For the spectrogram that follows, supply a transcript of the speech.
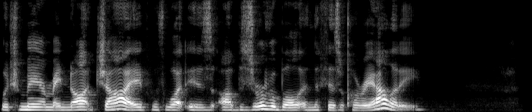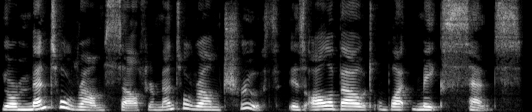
which may or may not jive with what is observable in the physical reality. Your mental realm self, your mental realm truth, is all about what makes sense.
